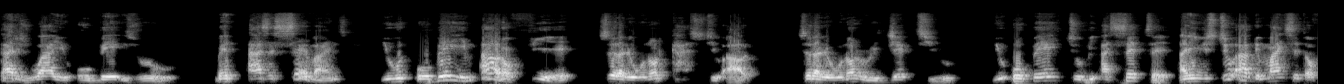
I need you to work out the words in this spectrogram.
That is why you obey his rule. But as a servant, you would obey him out of fear so that he will not cast you out, so that he will not reject you. You obey to be accepted. And if you still have the mindset of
